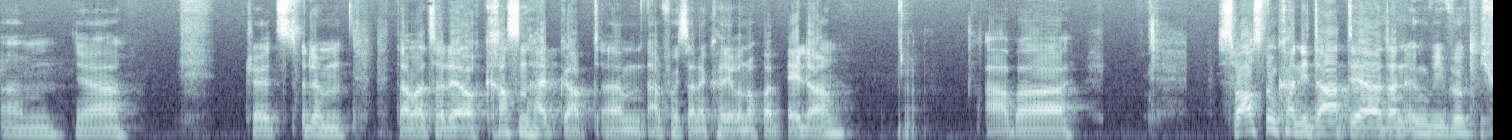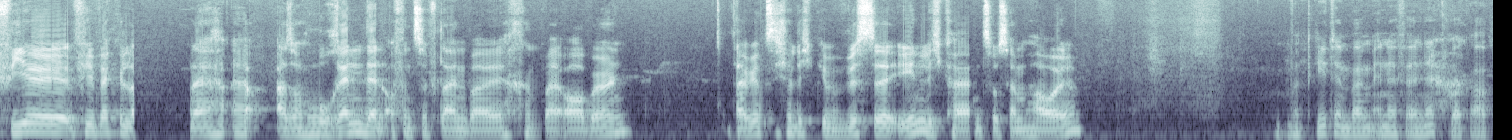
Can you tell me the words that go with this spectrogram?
Ähm, ja, Jared Stidham, damals hat er auch krassen Hype gehabt, ähm, Anfang seiner Karriere noch bei Baylor. Ja. Aber es war auch so ein Kandidat, der dann irgendwie wirklich viel, viel weggelaufen hat. Also horrenden Offensive Line bei, bei Auburn. Da gibt es sicherlich gewisse Ähnlichkeiten zu Sam Howell. Was geht denn beim NFL Network ab?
